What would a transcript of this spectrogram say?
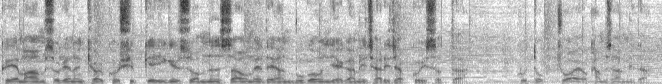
그의 마음속에는 결코 쉽게 이길 수 없는 싸움에 대한 무거운 예감이 자리 잡고 있었다. 구독, 좋아요 감사합니다.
